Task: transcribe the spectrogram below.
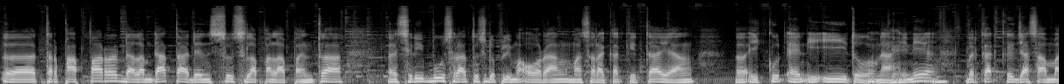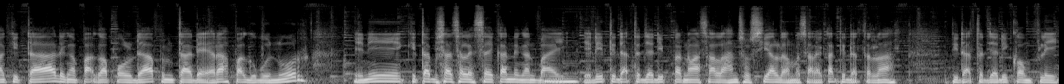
eh, terpapar dalam data Densus 88 itu 1125 orang masyarakat kita yang eh, ikut NII itu. Oke. Nah, ini berkat kerjasama kita dengan Pak Kapolda, pemerintah daerah, Pak Gubernur, ini kita bisa selesaikan dengan baik. Jadi tidak terjadi permasalahan sosial dalam masyarakat, tidak pernah tidak terjadi konflik.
